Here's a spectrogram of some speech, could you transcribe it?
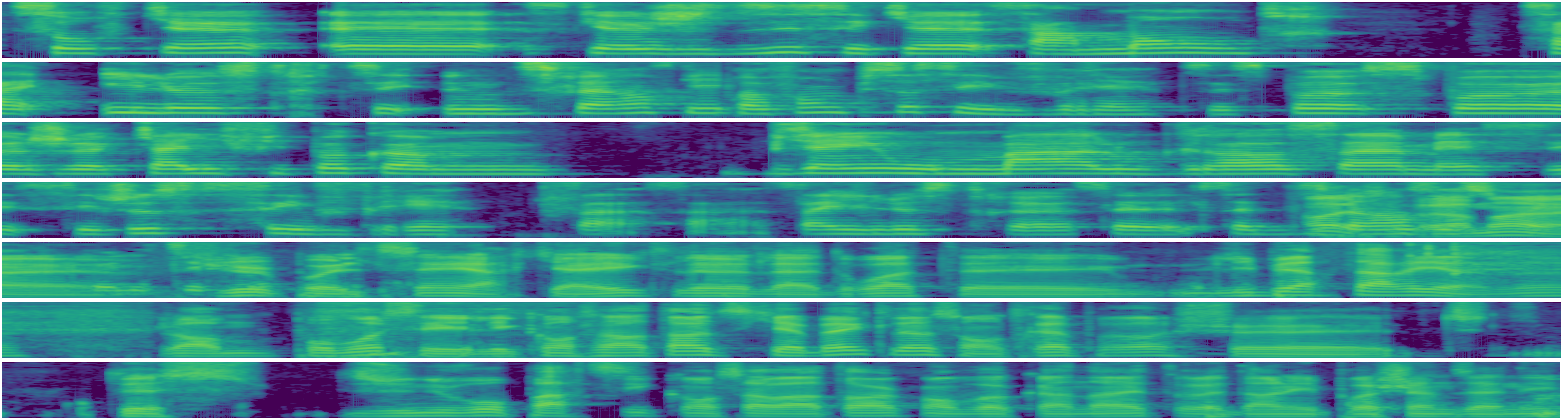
Sauf que euh, ce que je dis, c'est que ça montre ça illustre une différence qui est profonde, puis ça, c'est vrai. C'est pas, c'est pas, je qualifie pas comme bien ou mal ou grâce à, mais c'est juste, c'est vrai. Ça, ça, ça illustre euh, cette, Ouais, différence c'est vraiment un politique. vieux politicien archaïque là, de la droite euh, libertarienne. là. Genre, pour moi, c'est les conservateurs du Québec là, sont très proches euh, du, de- du nouveau parti conservateur qu'on va connaître dans les prochaines années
